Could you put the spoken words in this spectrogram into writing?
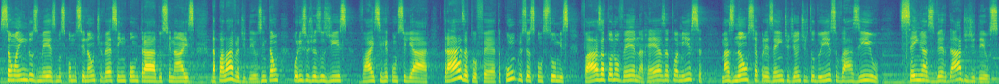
são ainda os mesmos, como se não tivessem encontrado sinais da palavra de Deus. Então, por isso, Jesus diz: vai se reconciliar, traz a tua oferta, cumpre os seus costumes, faz a tua novena, reza a tua missa mas não se apresente diante de tudo isso vazio, sem as verdades de Deus.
